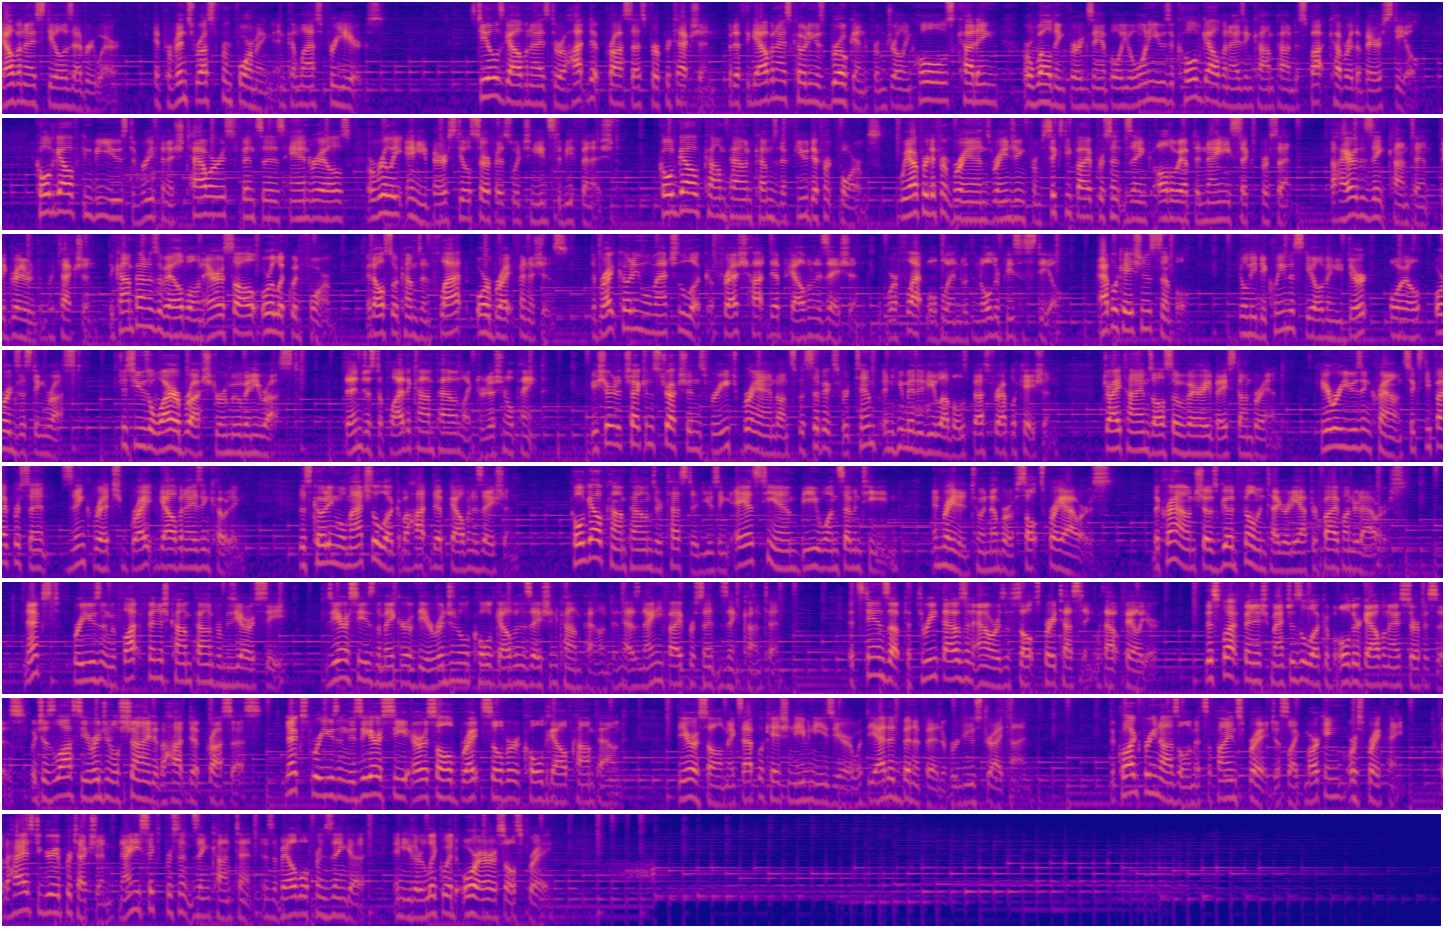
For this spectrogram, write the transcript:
Galvanized steel is everywhere. It prevents rust from forming and can last for years. Steel is galvanized through a hot dip process for protection, but if the galvanized coating is broken from drilling holes, cutting, or welding for example, you'll want to use a cold galvanizing compound to spot cover the bare steel. Cold galv can be used to refinish towers, fences, handrails, or really any bare steel surface which needs to be finished. Cold Galv compound comes in a few different forms. We offer different brands ranging from 65% zinc all the way up to 96%. The higher the zinc content, the greater the protection. The compound is available in aerosol or liquid form. It also comes in flat or bright finishes. The bright coating will match the look of fresh hot dipped galvanization, where flat will blend with an older piece of steel. Application is simple. You'll need to clean the steel of any dirt, oil, or existing rust. Just use a wire brush to remove any rust. Then just apply the compound like traditional paint. Be sure to check instructions for each brand on specifics for temp and humidity levels best for application. Dry times also vary based on brand. Here we're using Crown 65% zinc-rich bright galvanizing coating. This coating will match the look of a hot dip galvanization. Cold Galv compounds are tested using ASTM B117 and rated to a number of salt spray hours. The Crown shows good film integrity after 500 hours. Next, we're using the flat finish compound from ZRC. ZRC is the maker of the original cold galvanization compound and has 95% zinc content. It stands up to 3,000 hours of salt spray testing without failure. This flat finish matches the look of older galvanized surfaces, which has lost the original shine of the hot dip process. Next, we're using the ZRC Aerosol Bright Silver Cold Galv compound. The aerosol makes application even easier with the added benefit of reduced dry time. The clog-free nozzle emits a fine spray just like marking or spray paint. For the highest degree of protection, 96% zinc content is available from Zinga in either liquid or aerosol spray.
